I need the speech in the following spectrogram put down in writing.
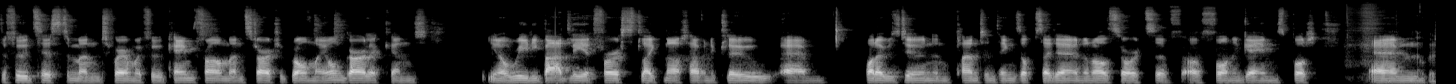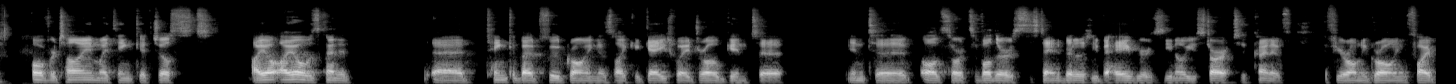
the food system and where my food came from, and started growing my own garlic. And you know, really badly at first, like not having a clue. Um, what I was doing and planting things upside down and all sorts of, of fun and games. But um, over time, I think it just, I, I always kind of uh, think about food growing as like a gateway drug into into all sorts of other sustainability behaviors. You know, you start to kind of, if you're only growing 5%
